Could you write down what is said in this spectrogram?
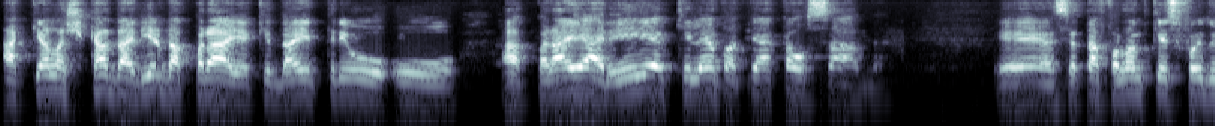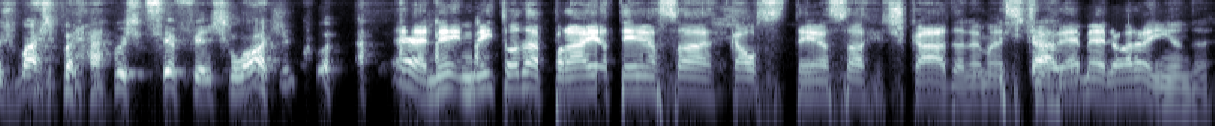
aquela escadaria da praia que dá entre o, o a praia e a areia que leva até a calçada. É, você está falando que esse foi dos mais bravos que você fez, lógico. É, nem, nem toda praia tem essa, calça, tem essa escada, né? Mas escada. se tiver, melhor ainda.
